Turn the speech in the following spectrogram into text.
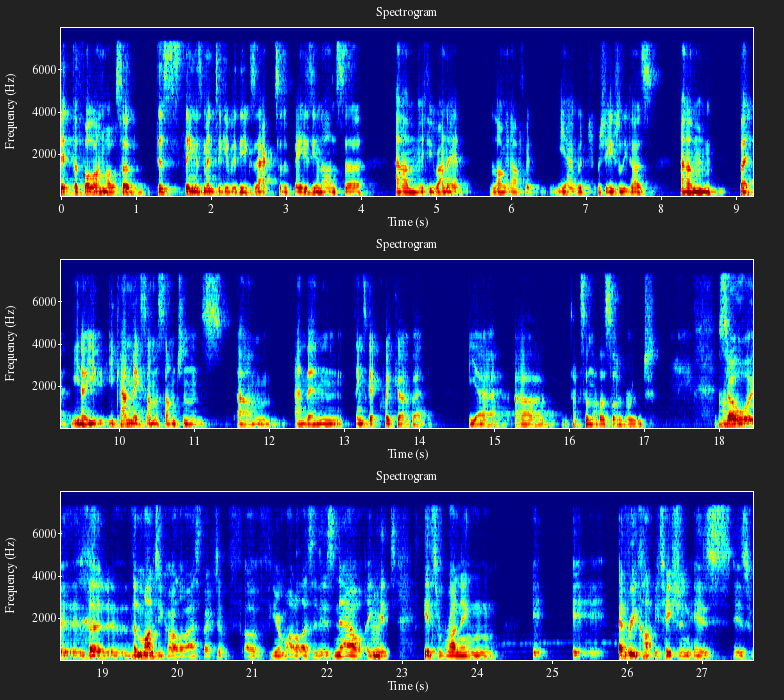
fit the full on model. So this thing is meant to give you the exact sort of Bayesian answer um, if you run it long enough, with yeah, which which it usually does. Um, but you know you, you can make some assumptions um, and then things get quicker but yeah uh, that's another sort of route so um, uh, the the Monte Carlo aspect of, of your model as it is now like mm. it's it's running it, it, every computation is is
